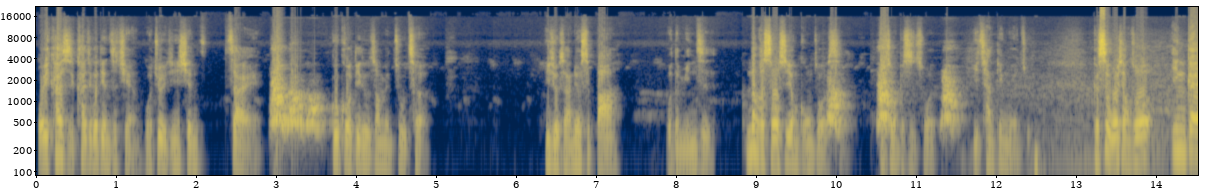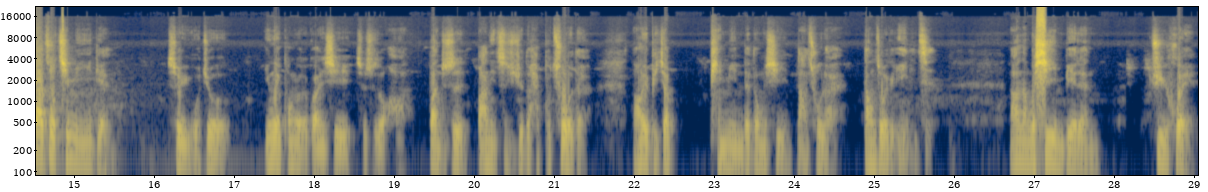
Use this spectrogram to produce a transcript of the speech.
我一开始开这个店之前，我就已经先在 Google 地图上面注册一九三六十八，我的名字。那个时候是用工作室，那时候不是说以餐厅为主。可是我想说，应该要做亲民一点，所以我就因为朋友的关系，就是说啊，不然就是把你自己觉得还不错的，然后也比较。平民的东西拿出来当做一个引子，然后能够吸引别人聚会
